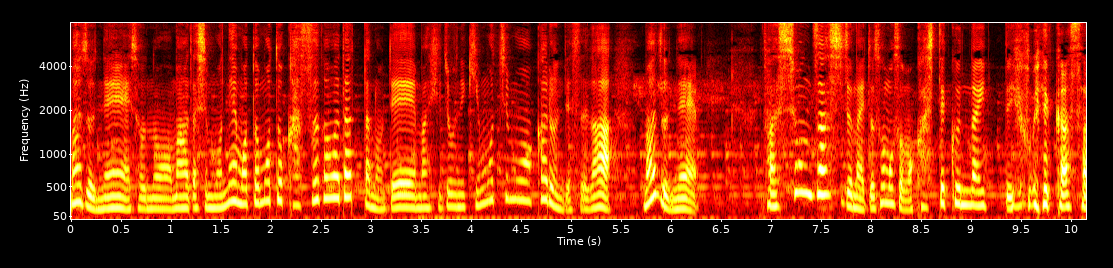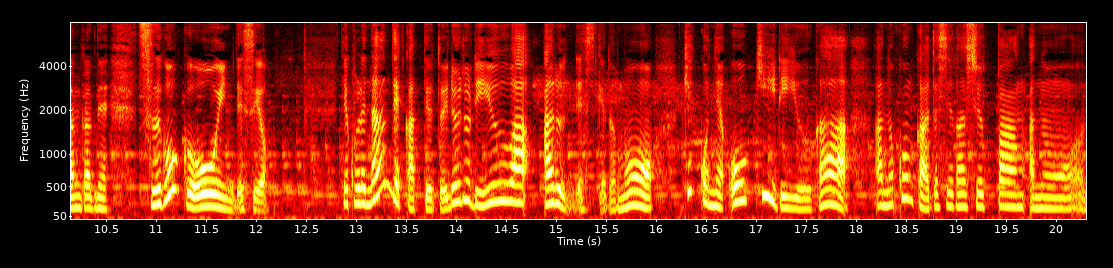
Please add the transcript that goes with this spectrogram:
まずねその、まあ、私もねもともと貸す側だったので、まあ、非常に気持ちもわかるんですがまずねファッション雑誌じゃないとそもそも貸してくんないっていうメーカーさんがねすごく多いんですよ。でこれなんでかっていうといろいろ理由はあるんですけども結構ね大きい理由があの今回私が出版あの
